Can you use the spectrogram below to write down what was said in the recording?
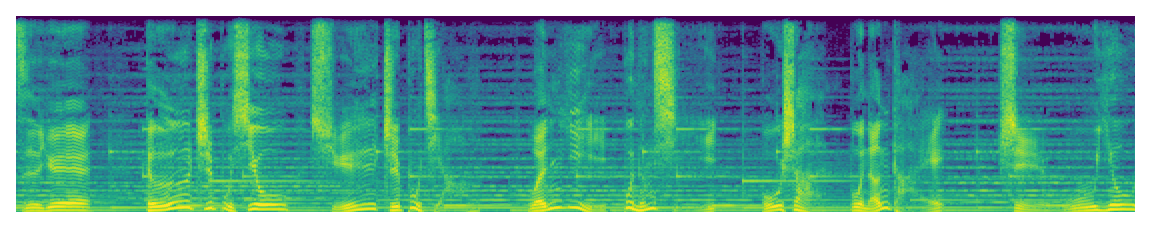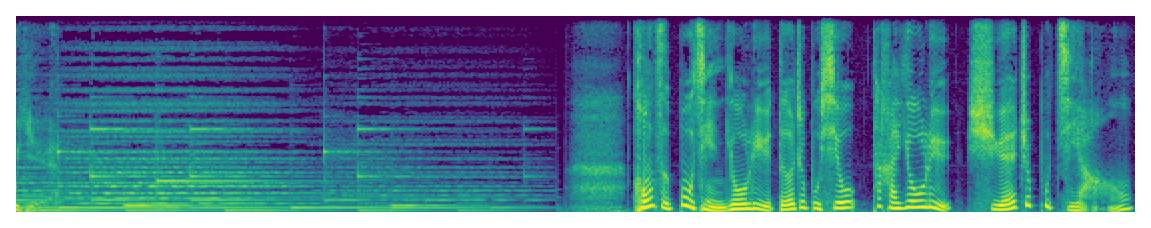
子曰：“德之不修，学之不讲，文艺不能喜，不善不能改，是无忧也。”孔子不仅忧虑德之不修，他还忧虑学之不讲。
